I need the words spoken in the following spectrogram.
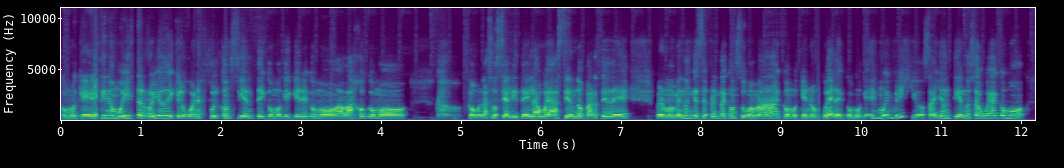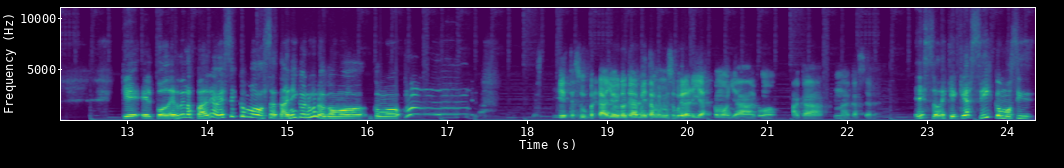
Como que él tiene muy este rollo de que el weón es full consciente y como que quiere como abajo como como la socialité y la weá siendo parte de, pero el momento en que se enfrenta con su mamá, como que no puede, como que es muy brigio, o sea, yo entiendo esa weá como que el poder de los padres a veces es como satánico en uno, como, como... Sí, te supera, yo creo que a mí también me superaría, es como ya, como acá, nada que hacer. Eso, es que ¿qué así? Como si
